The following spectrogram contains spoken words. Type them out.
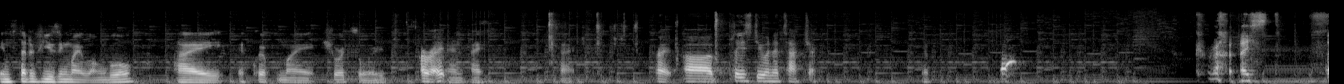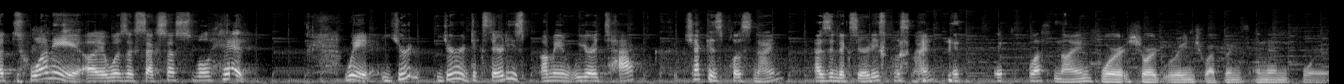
Instead of using my longbow, I equip my short sword All right. and I attack. All right. Uh, please do an attack check. Yep. Christ. A twenty. Uh, it was a successful hit. Wait, your your dexterity is. I mean, your attack check is plus nine, as in dexterity is plus nine. It, it's plus nine for short range weapons, and then for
